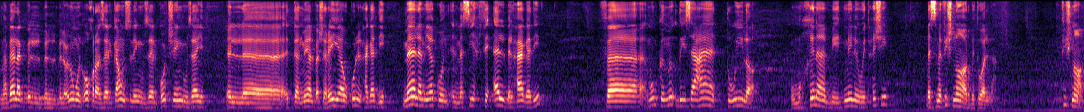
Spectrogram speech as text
ما بالك بال بال بالعلوم الأخرى زي ال counseling وزي ال coaching وزي ال- التنمية البشرية وكل الحاجات دي. ما لم يكن المسيح في قلب الحاجة دي فممكن نقضي ساعات طويلة ومخنا بيتملي ويتحشي بس مفيش نار بتولع. مفيش نار.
